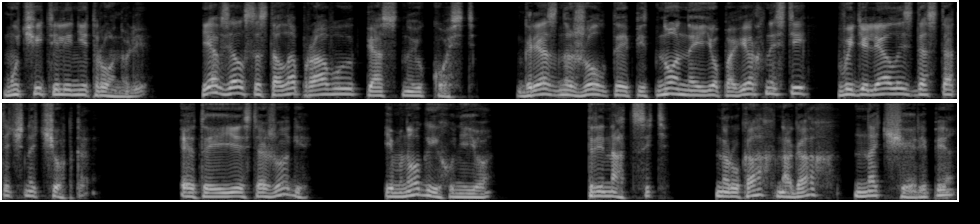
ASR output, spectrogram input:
мучители не тронули. Я взял со стола правую пястную кость. Грязно-желтое пятно на ее поверхности выделялось достаточно четко. Это и есть ожоги? И много их у нее? Тринадцать. На руках, ногах, на черепе.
